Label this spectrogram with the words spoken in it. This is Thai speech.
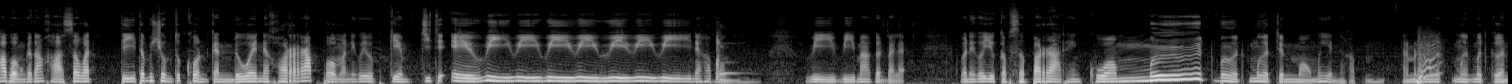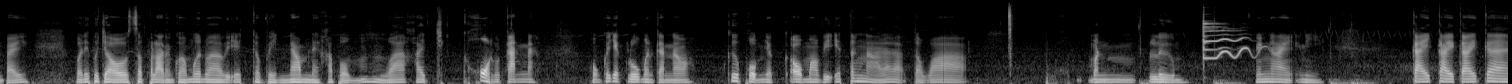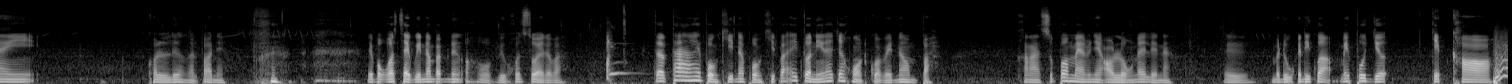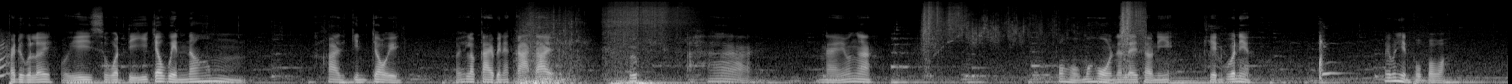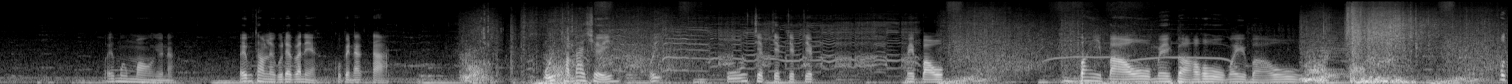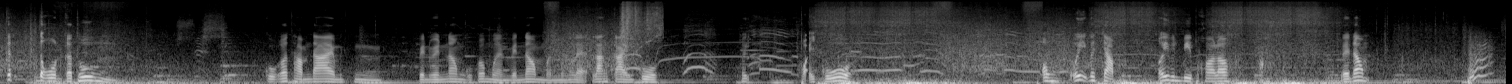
ครับผมก็ต้องขอสวัสดีท่านผู้ชมทุกคนกันด้วยนะครับผมอันนี้ก็อยู่เกม GTA V V V V V V V นะครับผม V V มากเกินไปแหละวันนี้ก็อยู่กับสปาราดแห่งความมืดมืดมืดจนมองไม่เห็นนะครับ อันมันมืดมืดมืดเกินไป วันนี้ผมจะเอาสปาราดแห่งความมืดมา vs กับเวนัมนะครับผมว่าใครโหดกว่ากันนะ ผมก็อยากรู้เหมือนกันนะ คือผมอยากเอามา vs ตั้งนานแล้วแหละแต่ว่ามันลืมง่ายๆนี่ ไกด์ไกด์ไกด์ไกด์คนเรื่องกันเปล่าเนี่ย เดี๋ยวผมก็เสกเวนอมแป๊บนึง โอ้โห วิวโคตรสวยเลยว่ะ แต่ถ้าให้ผมคิดนะ ผมคิดว่าไอ้ตัวนี้น่าจะโหดกว่าเวนอมปะขนาดซูเปอร์แมนมันยังเอาลงได้เลยนะ เออ มาดูกันดีกว่า ไม่พูดเยอะ เจ็บคอ ไปดูกันเลย โอ้ย สวัสดีเจ้าเวนอม ข้าจะกินเจ้าเอง เฮ้ย เรากลายเป็นอากาศได้ปึ๊บอ่าไหนวะงอะโอ้โหมาโหนอะไรแถวนี้เห็นกูปะเนี่ย เฮ้ยมันเห็นผมปะวะเฮ้ยมึงมองอยู่นะเฮ้ยมึงทำอะไรกูได้ปะเนี่ยกูเป็นนักตากอุ้ยทำได้เฉยอุ้ยอู้เจ็บเจ็บเจ็บเจ็บไม่เบาไม่เบาไม่เบาไม่เบามึงก็โดนกระทุ่มกูก็ทำได้มึงเป็นเวนนอมกูก็เหมือนเวนนอมเหมือนมึงแหละร่างกายกูเฮ้ยปล่อยกูโอ้ยมันจับเฮ้ยมันบีบคอเรา วนอม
